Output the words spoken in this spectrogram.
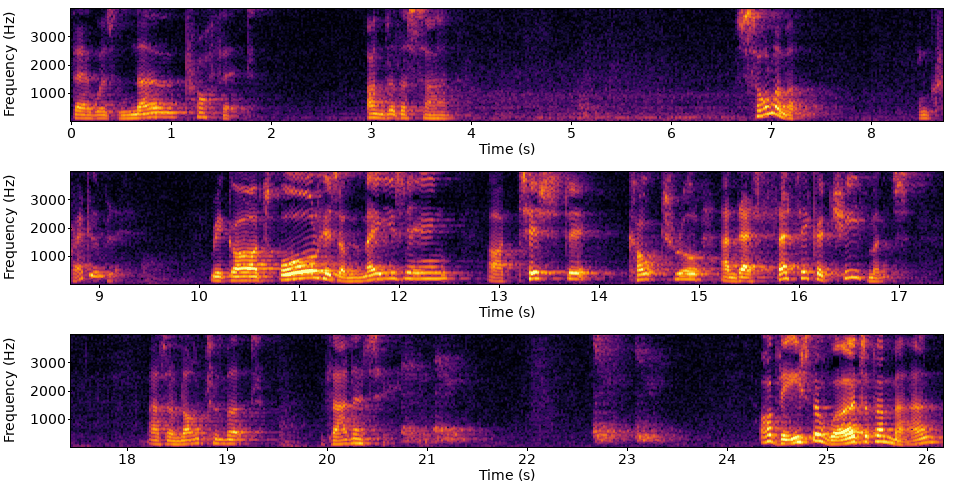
there was no profit under the sun. Solomon, incredibly, regards all his amazing artistic, cultural, and aesthetic achievements as an ultimate vanity. Are these the words of a man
